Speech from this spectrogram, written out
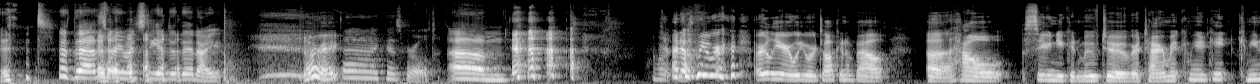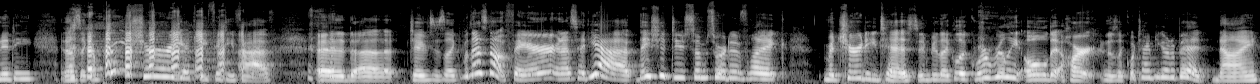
And that's pretty much the end of the night All right. because we're old. Um, I know we were earlier. We were talking about uh, how soon you can move to a retirement community. Community, and I was like, I'm pretty sure you have to be 55. And uh, James is like, Well, that's not fair. And I said, Yeah, they should do some sort of like maturity test and be like, Look, we're really old at heart. And I was like, What time do you go to bed? Nine.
